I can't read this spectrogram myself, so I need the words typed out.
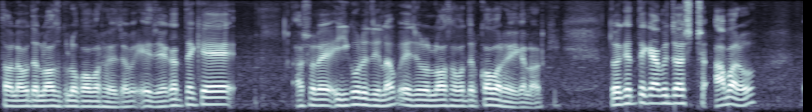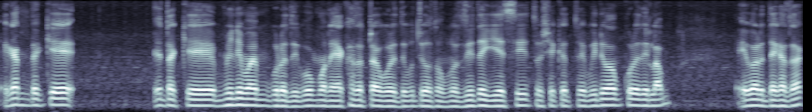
তাহলে আমাদের লসগুলো কভার হয়ে যাবে। এই যে এখান থেকে আসলে ই করে দিলাম, এই জন্য লস আমাদের কভার হয়ে গেল আর কি তো এখান থেকে আমি জাস্ট আবারও এখান থেকে এটাকে মিনিমাম করে দিব মানে এক হাজার টাকা করে দেবো, যেহেতু আমরা জিতে গিয়েছি, তো সেক্ষেত্রে মিনিমাম করে দিলাম। এবারে দেখা যাক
